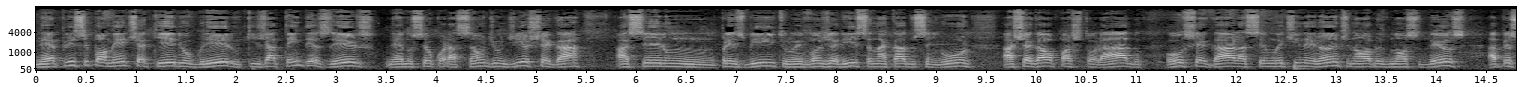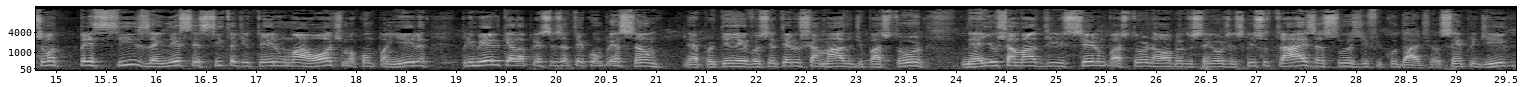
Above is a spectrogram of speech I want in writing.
né? principalmente aquele obreiro que já tem desejo né, no seu coração de um dia chegar a ser um presbítero, um evangelista na casa do Senhor, a chegar ao pastorado ou chegar a ser um itinerante na obra do nosso Deus, a pessoa precisa e necessita de ter uma ótima companheira. Primeiro que ela precisa ter compreensão, né? Porque você ter o chamado de pastor, né? E o chamado de ser um pastor na obra do Senhor Jesus Cristo traz as suas dificuldades. Eu sempre digo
